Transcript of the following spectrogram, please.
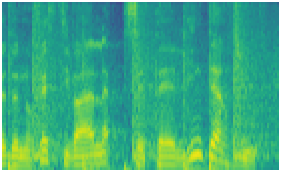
De nos festivals, c'était l'interview.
